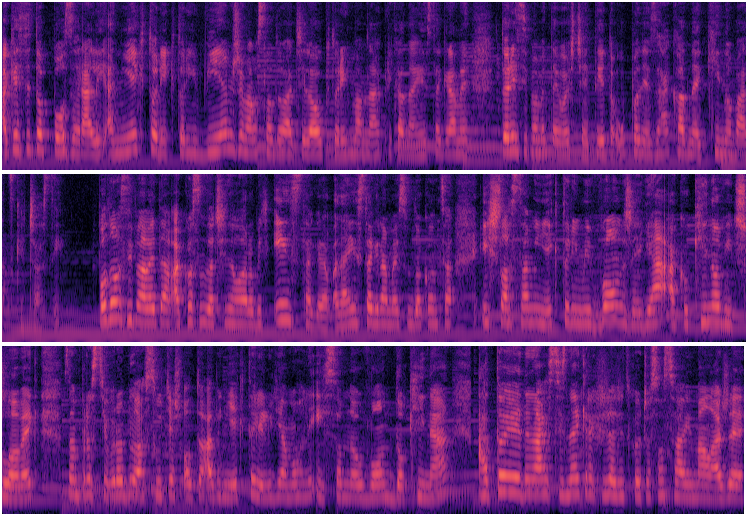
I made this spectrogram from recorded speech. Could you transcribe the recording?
a keď ste to pozerali a niektorí, ktorí viem, že mám sledovateľov, ktorých mám napríklad na Instagrame, ktorí si pamätajú ešte tieto úplne základné kinovácké časy. Potom si pamätám, ako som začínala robiť Instagram a na Instagrame som dokonca išla sami niektorými von, že ja ako kinový človek som proste urobila súťaž o to, aby niektorí ľudia mohli ísť so mnou von do kina. A to je jeden z najkrajších zažitkov, čo som s vami mala, že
